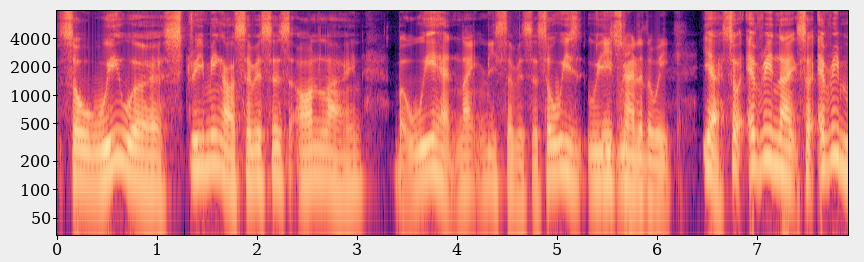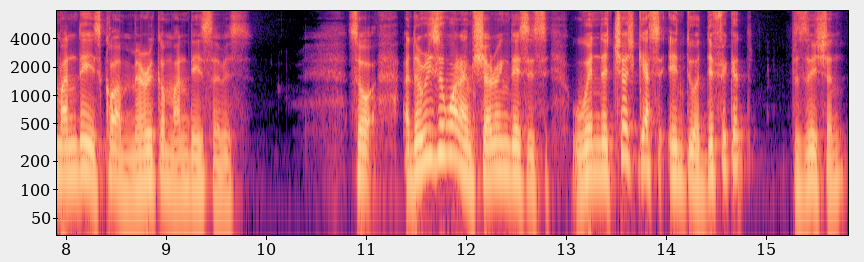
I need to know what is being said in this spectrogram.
So we were streaming our services online, but we had nightly services. So we we Each we- night of the week. yeah. So every night, so every Monday is called a Miracle Monday service. So uh, the reason why I'm sharing this is when the church gets into a difficult position,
